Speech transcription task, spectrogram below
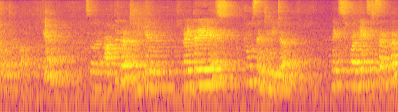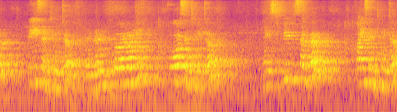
center part. Okay. So after that we write the radius 2 centimeter. Next for next circle 3 centimeter and then third one 4 centimeter. Next fifth circle 5 centimeter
